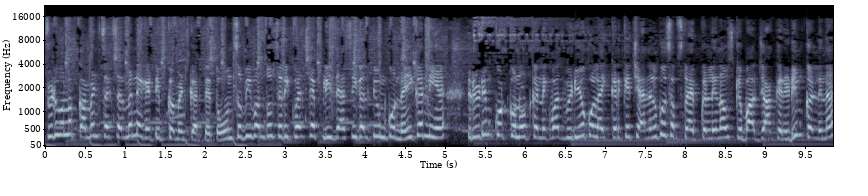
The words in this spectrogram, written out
फिर वो लोग कमेंट सेक्शन में नेगेटिव कमेंट करते तो उन सभी बंदों से रिक्वेस्ट है प्लीज़ ऐसी गलती उनको नहीं करनी है। रिडीम कोड को नोट करने के बाद वीडियो को लाइक करके चैनल को सब्सक्राइब कर लेना। उसके बाद जाकर रिडीम कर लेना।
